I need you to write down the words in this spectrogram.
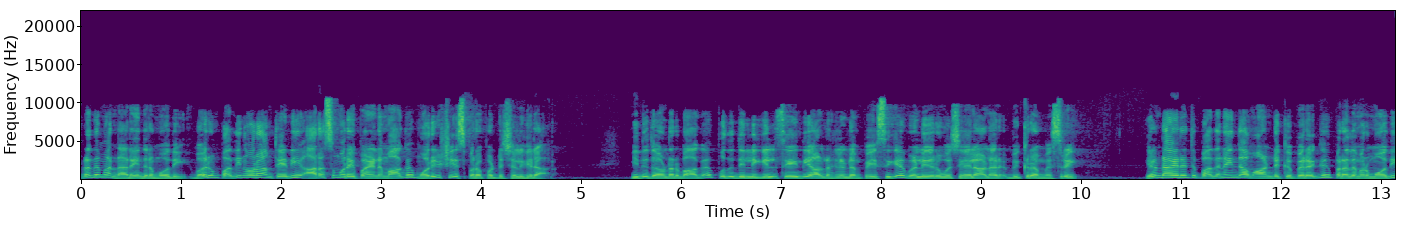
பிரதமர் நரேந்திர மோடி வரும் பதினோராம் தேதி அரசுமுறை பயணமாக மொரீஷியஸ் புறப்பட்டு செல்கிறார். இது தொடர்பாக புதுதில்லியில் செய்தியாளர்களிடம் பேசிய வெளியுறவு செயலாளர் விக்ரம் மிஸ்ரி இரண்டாயிரத்து பதினைந்தாம் ஆண்டுக்கு பிறகு பிரதமர் மோடி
